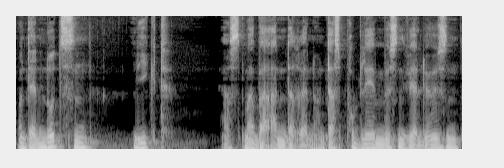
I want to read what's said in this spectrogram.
und der Nutzen liegt erstmal bei anderen. Und das Problem müssen wir lösen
